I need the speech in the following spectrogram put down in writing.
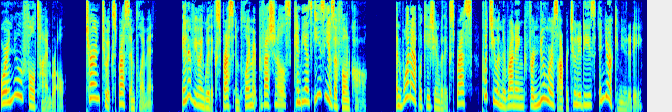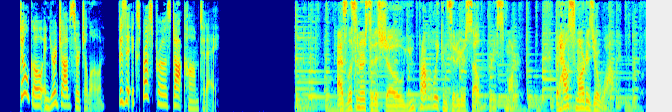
or a new full time role, turn to Express Employment. Interviewing with Express Employment professionals can be as easy as a phone call, and one application with Express puts you in the running for numerous opportunities in your community. Don't go in your job search alone. Visit expresspros.com today. As listeners to this show, you probably consider yourself pretty smart. But how smart is your wallet?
